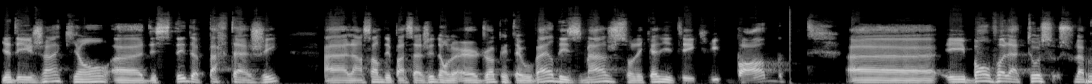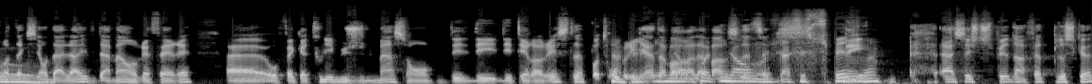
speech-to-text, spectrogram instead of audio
il y a des gens qui ont euh, décidé de partager à l'ensemble des passagers dont le airdrop était ouvert des images sur lesquelles il était écrit Bob. Euh, et bon vol à tous sous la protection oh. d'Allah. Évidemment, on référait euh, au fait que tous les musulmans sont des, des, des terroristes, pas trop brillants d'abord à la base. Non, assez stupide. Assez stupide en fait, plus que.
